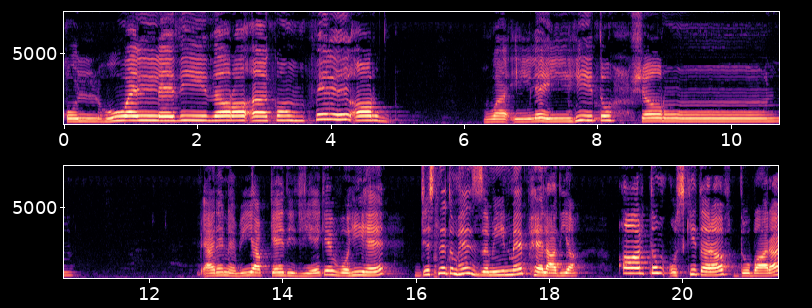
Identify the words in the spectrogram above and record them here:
قل هو الذي ذرأكم في الأرض وإليه تحشرون پیارے نبی، آپ کہہ دیجیے کہ وہی ہے جس نے تمہیں زمین میں پھیلا دیا اور تم اس کی طرف دوبارہ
